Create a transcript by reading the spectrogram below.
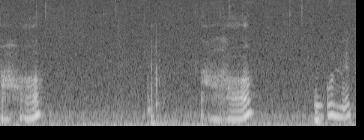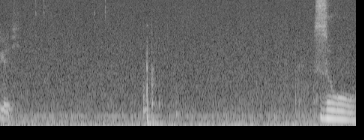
Aha. Aha. Unmöglich. So.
